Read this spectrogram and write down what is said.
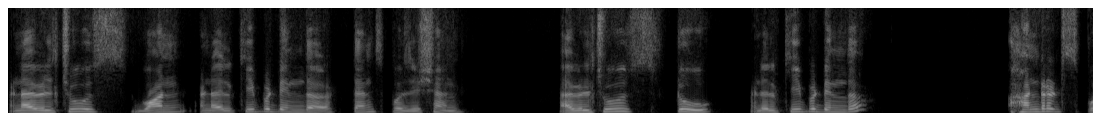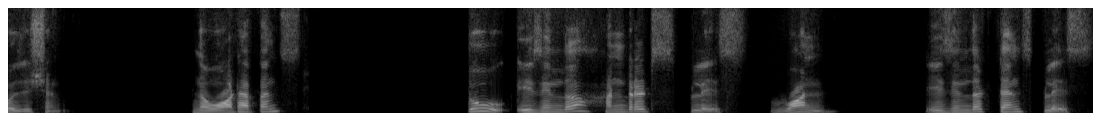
And I will choose 1 and I will keep it in the tens position. I will choose 2 and I'll keep it in the hundreds position now what happens? 2 is in the hundreds place, 1 is in the tens place,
